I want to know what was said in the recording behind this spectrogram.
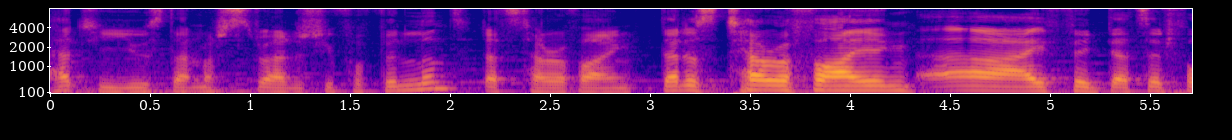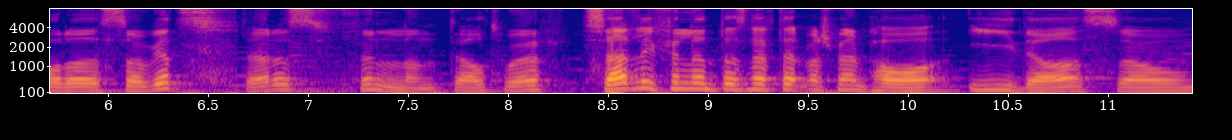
had to use that much strategy for Finland. That's terrifying. That is terrifying. Uh, I think that's it for the Soviets. That is Finland dealt with. Sadly, Finland doesn't have that much manpower either, so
